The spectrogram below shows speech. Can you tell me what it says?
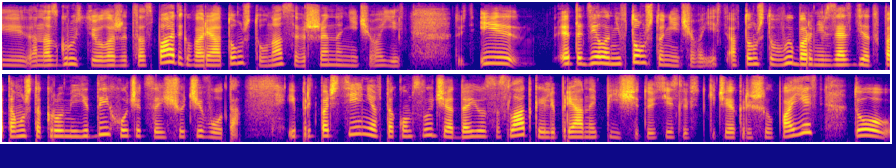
и она с грустью ложится спать, говоря о том, что у нас совершенно нечего есть. То есть, и это дело не в том, что нечего есть, а в том, что выбор нельзя сделать, потому что кроме еды хочется еще чего-то. И предпочтение в таком случае отдается сладкой или пряной пище. То есть если все-таки человек решил поесть, то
